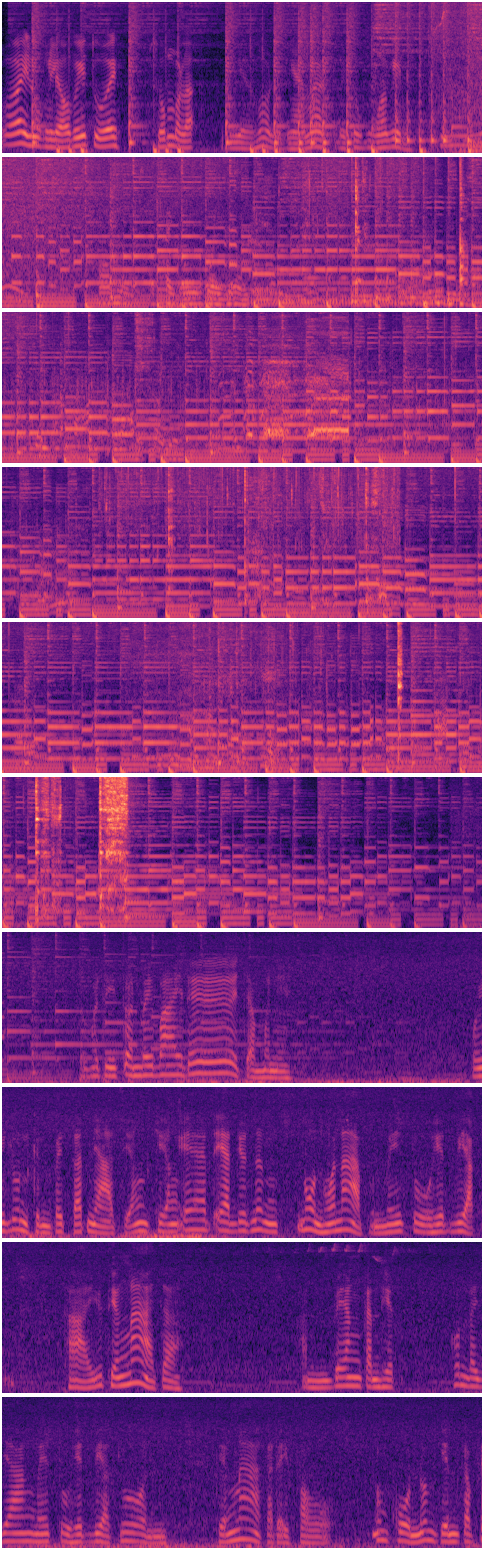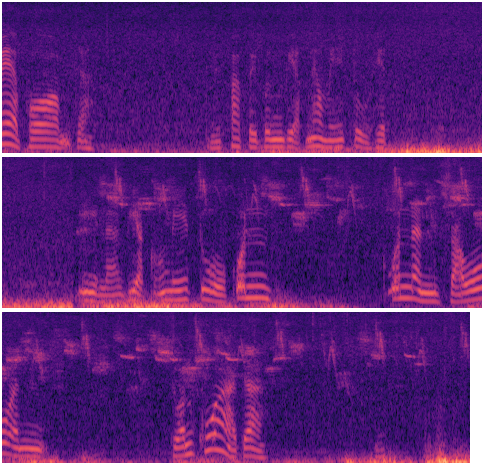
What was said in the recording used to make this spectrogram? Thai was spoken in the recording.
โอ้ยลูกเหลียวไปตัวเอ้ยสมบ่ละเดี๋ยวห้องเด็กหยามากเป็นตัวหัววินหอม อนบ่ายๆเด้อจ้ามื้อนี้วัยรุ่นขึ้นไปตัดหญ้าเสียงเสียงแอดแอดอยู่นึงโน่นหัวหน้าพุ่นไม่ตู้เฮ็ดเวียก ถ่ายอยู่เถียงหน้าจ้ะอันแบ่งกันเฮ็ดคนละย่างแม่ตู้เฮ็ดเวียกอยู่นเถียงหน้าก็ได้เฝ้านมโคนนมเย็นกาแฟพร้อมจ้ะเดี๋ยวพาไปเบิ่งเวียกแนวแม่ตู้เฮ็ดนี่ละเวียกของแม่ตู้คนคนนั่นเสาอัน สวนขั้วจ้ะ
